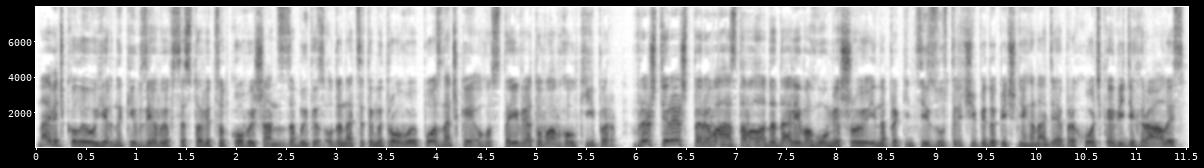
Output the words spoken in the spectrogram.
Навіть коли у гірників з'явився 100% шанс забити з 11-метрової позначки, гостей врятував голкіпер. Врешті-решт перевага ставала дедалі вагомішою, і наприкінці зустрічі підопічні Геннадія Приходька відігрались.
